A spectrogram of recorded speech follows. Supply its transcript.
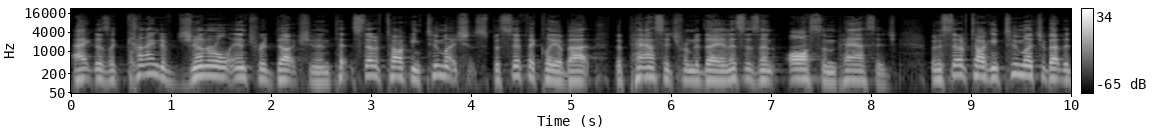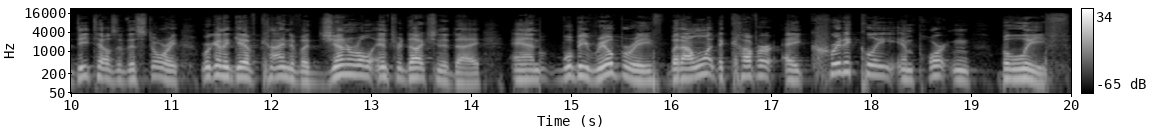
act as a kind of general introduction. And t- instead of talking too much specifically about the passage from today, and this is an awesome passage, but instead of talking too much about the details of this story, we're going to give kind of a general introduction today. And we'll be real brief, but I want to cover a critically important belief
